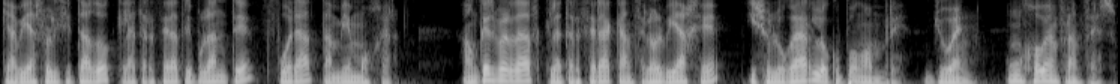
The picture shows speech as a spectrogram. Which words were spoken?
que había solicitado que la tercera tripulante fuera también mujer. Aunque es verdad que la tercera canceló el viaje y su lugar lo ocupó un hombre, Yuen, un joven francés.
